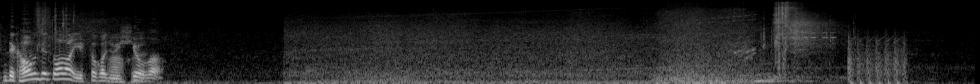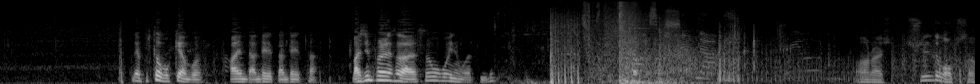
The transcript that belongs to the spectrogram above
근데 가운데 또 하나 있어가지고, 아, 시어가. 네, 붙어볼게, 한번. 아, 안 되겠다, 안 되겠다. 맞은편에서 날 쏘고 있는 것 같은데? Me. 아나 쉴드가 없어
